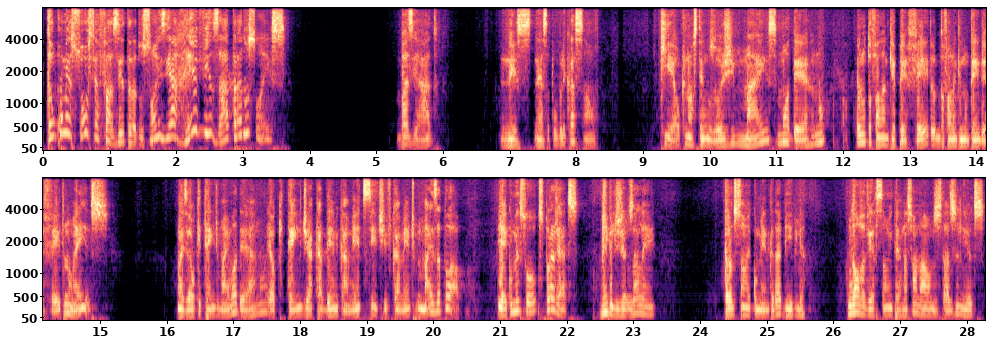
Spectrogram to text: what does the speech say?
Então começou-se a fazer traduções e a revisar traduções, baseado nesse, nessa publicação, que é o que nós temos hoje mais moderno. Eu não estou falando que é perfeito, eu não estou falando que não tem defeito, não é isso. Mas é o que tem de mais moderno, é o que tem de academicamente, cientificamente mais atual. E aí começou os projetos. Bíblia de Jerusalém, tradução ecumênica da Bíblia, nova versão internacional nos Estados Unidos,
